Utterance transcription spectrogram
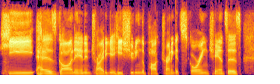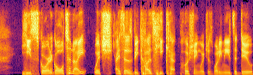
he has gone in and tried to get he's shooting the puck trying to get scoring chances he scored a goal tonight which i says because he kept pushing which is what he needs to do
